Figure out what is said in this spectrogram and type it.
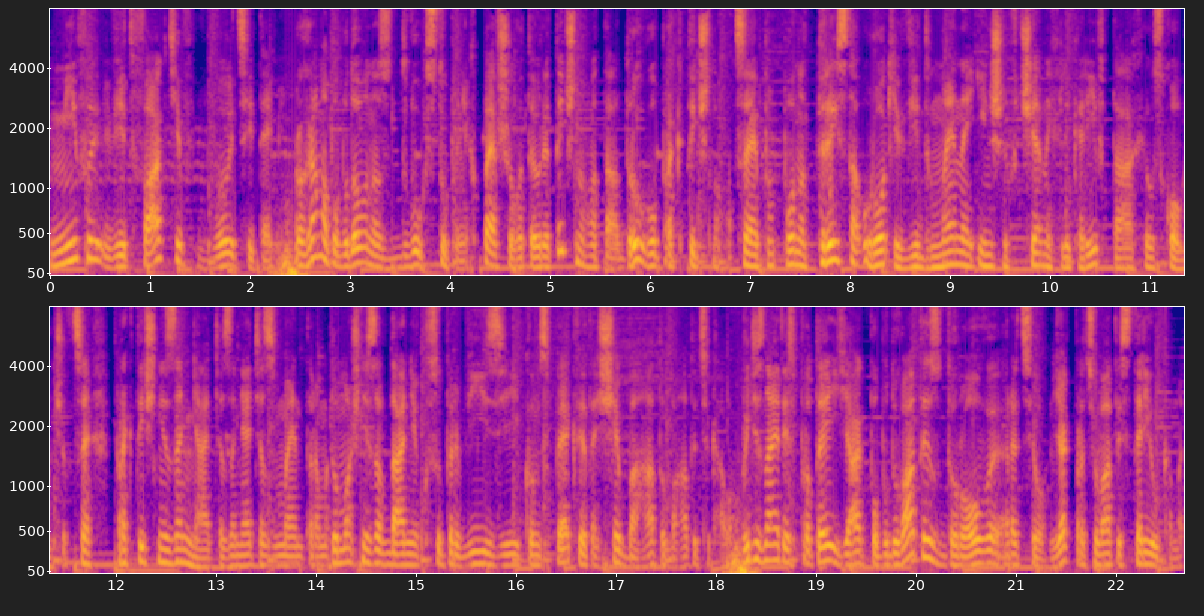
міфи від фактів в цій темі. Програма побудована з двох ступенів: першого теоретичного та другого практичного. Це понад 300 уроків від мене інших вчених лікарів та хелскоучів. Це практичні заняття, заняття з менторами, домашні завдання, супервізії, конспекти та ще багато багато цікавого. Ви дізнаєтесь про те, як побудувати здоровий раціон, як працювати з тарілками,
